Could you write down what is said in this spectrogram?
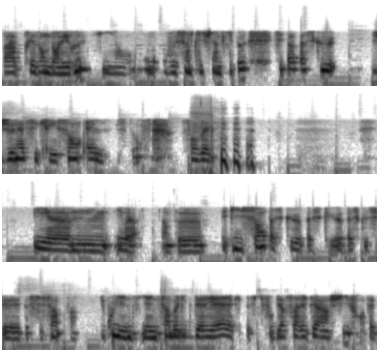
pas présentes dans les rues, si on, veut simplifier un petit peu, c'est pas parce que Genève s'est créée sans elles, justement, sans elles. et, euh, et, voilà, un peu. Et puis sans parce que parce que parce que c'est simple. du coup, il y, a une, il y, a une symbolique derrière, parce qu'il faut bien s'arrêter à un chiffre, en fait.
